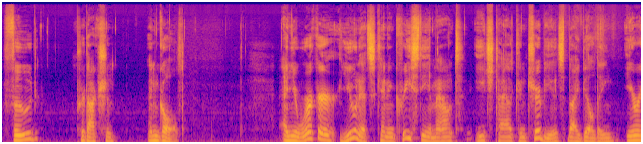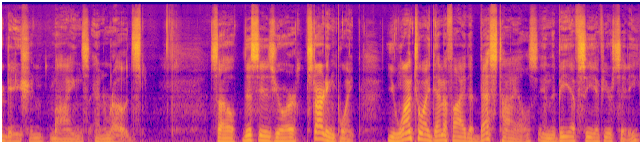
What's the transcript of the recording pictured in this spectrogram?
food, production, and gold. And your worker units can increase the amount each tile contributes by building irrigation, mines, and roads. So, this is your starting point. You want to identify the best tiles in the BFC of your city,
